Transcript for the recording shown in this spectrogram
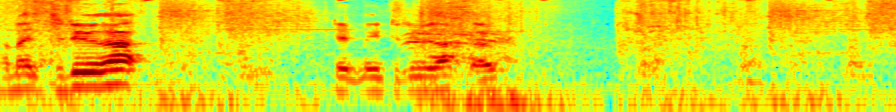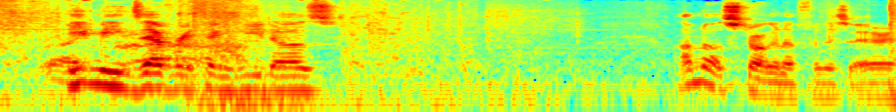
I meant to do that. Didn't mean to do that though. Right. He means everything he does. I'm not strong enough for this area.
